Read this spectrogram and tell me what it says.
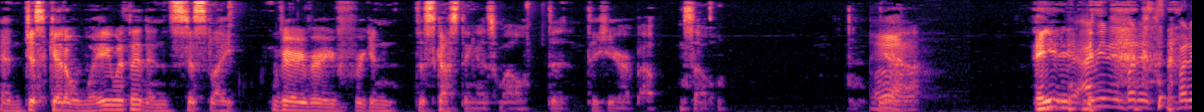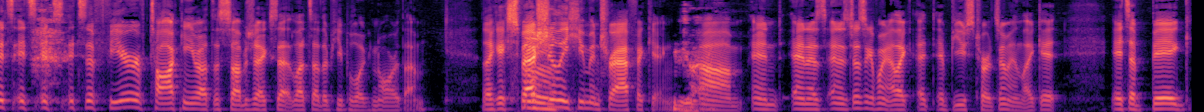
and just get away with it and it's just like very, very freaking disgusting as well to, to hear about. So yeah. Yeah. Yeah, I mean, but it's but it's it's it's it's the fear of talking about the subjects that lets other people ignore them, like especially human trafficking. Right. Um, and and as and as Jessica pointed out, like abuse towards women, like it, it's a big,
